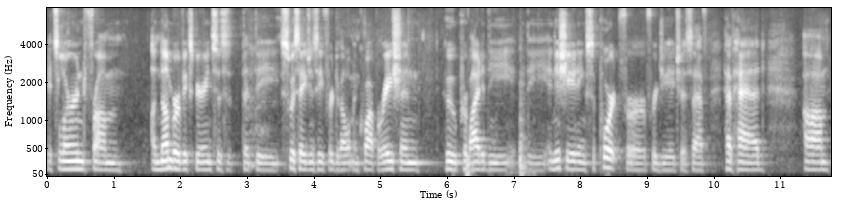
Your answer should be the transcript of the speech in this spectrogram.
It's learned from a number of experiences that the Swiss Agency for Development Cooperation, who provided the, the initiating support for, for GHSF, have had. Um,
